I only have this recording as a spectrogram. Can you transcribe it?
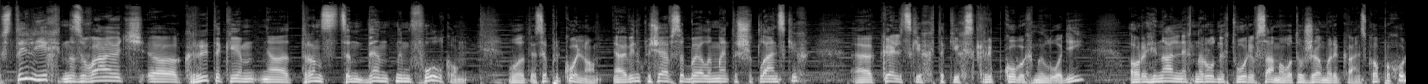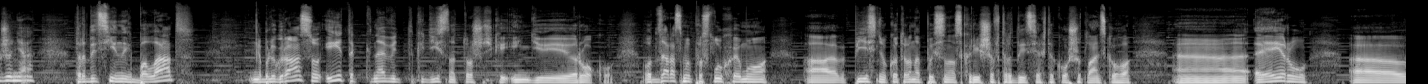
Стиль їх називають е, критики е, трансцендентним фолком. От, і це прикольно. Е, Він включає в себе елементи шотландських, кельтських таких скрипкових мелодій, оригінальних народних творів саме от уже американського походження, традиційних балад. Блюграсу і так навіть таки дійсно трошечки інді року. От зараз ми послухаємо а, пісню, яка написана скоріше в традиціях такого шотландського е, ейру. Е,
